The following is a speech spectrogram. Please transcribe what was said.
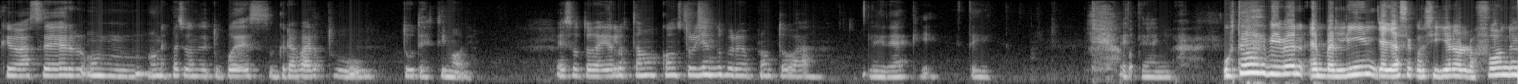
que va a ser un, un espacio donde tú puedes grabar tu, tu, testimonio. Eso todavía lo estamos construyendo, pero de pronto va. La idea es que esté este año. Ustedes viven en Berlín, ya ya se consiguieron los fondos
